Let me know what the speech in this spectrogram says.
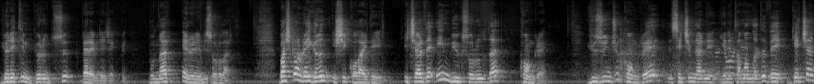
yönetim görüntüsü verebilecek mi? Bunlar en önemli sorular. Başkan Reagan'ın işi kolay değil. İçeride en büyük sorunu da kongre. 100. kongre seçimlerini yeni tamamladı ve geçen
